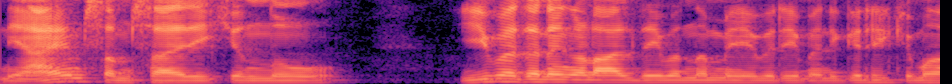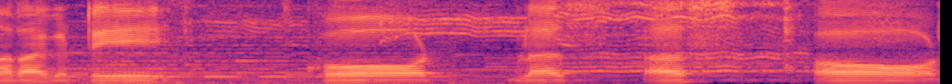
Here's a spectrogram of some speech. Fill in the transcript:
ന്യായം സംസാരിക്കുന്നു. ഈ വചനങ്ങളാൽ ദൈവം നമ്മെ ഇവരെയും അനുഗ്രഹിക്കുമാറാകട്ടെ. ഗോഡ് ബ്ലസ് അസ് ഓൾ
